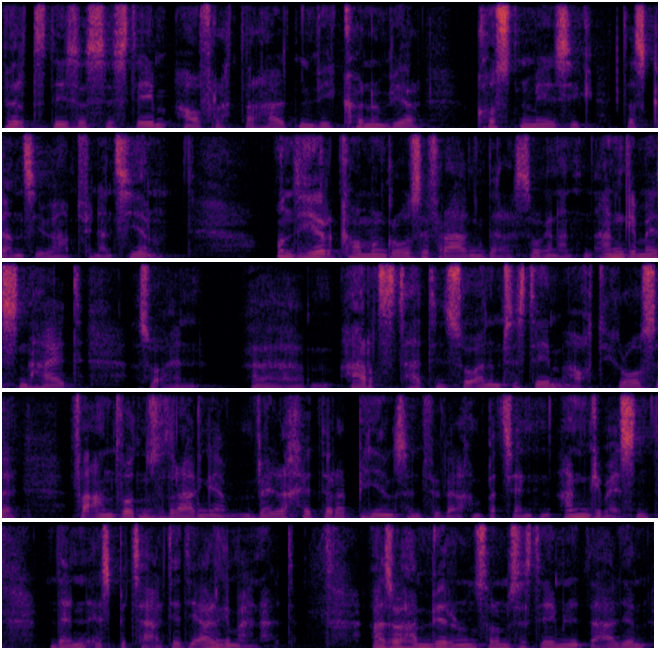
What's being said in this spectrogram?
wird dieses System aufrechterhalten, wie können wir kostenmäßig das Ganze überhaupt finanzieren. Und hier kommen große Fragen der sogenannten Angemessenheit. Also ein ähm, Arzt hat in so einem System auch die große Verantwortung zu tragen, ja, welche Therapien sind für welchen Patienten angemessen, denn es bezahlt ja die Allgemeinheit. Also haben wir in unserem System in Italien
